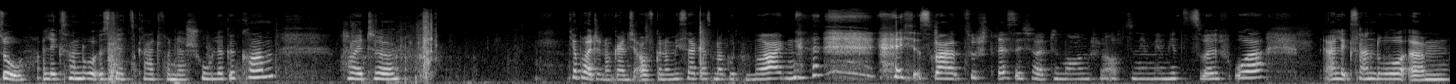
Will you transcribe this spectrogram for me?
So, Alexandro ist jetzt gerade von der Schule gekommen. Heute ich habe heute noch gar nicht aufgenommen. Ich sage erstmal guten Morgen. Ich, es war zu stressig, heute Morgen schon aufzunehmen. Wir haben jetzt 12 Uhr. Alexandro ähm,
